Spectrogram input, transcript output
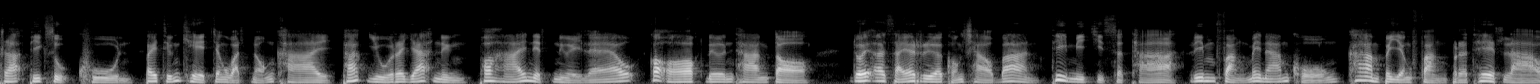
พระภิกษุคูณ ไปถึงเขตจังหวัดหนองคาย พักอยู่ระยะหนึ่ง พอหายเหน็ดเหนื่อยแล้ว ก็ออกเดินทางต่อ โดยอาศัยเรือของชาวบ้านที่มีจิตศรัทธา ริมฝั่งแม่น้ำโขงข้ามไปยังฝั่งประเทศลาว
